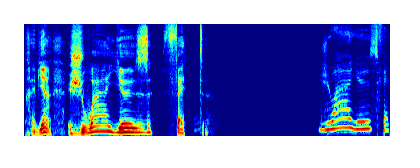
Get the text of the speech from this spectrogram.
Très bien. Joyeuse fête. Joyeuse fête.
